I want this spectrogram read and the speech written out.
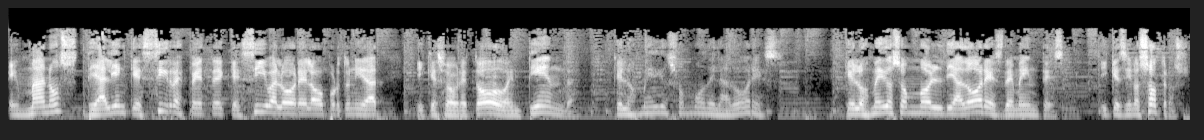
en manos de alguien que sí respete, que sí valore la oportunidad y que sobre todo entienda que los medios son modeladores, que los medios son moldeadores de mentes y que si nosotros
